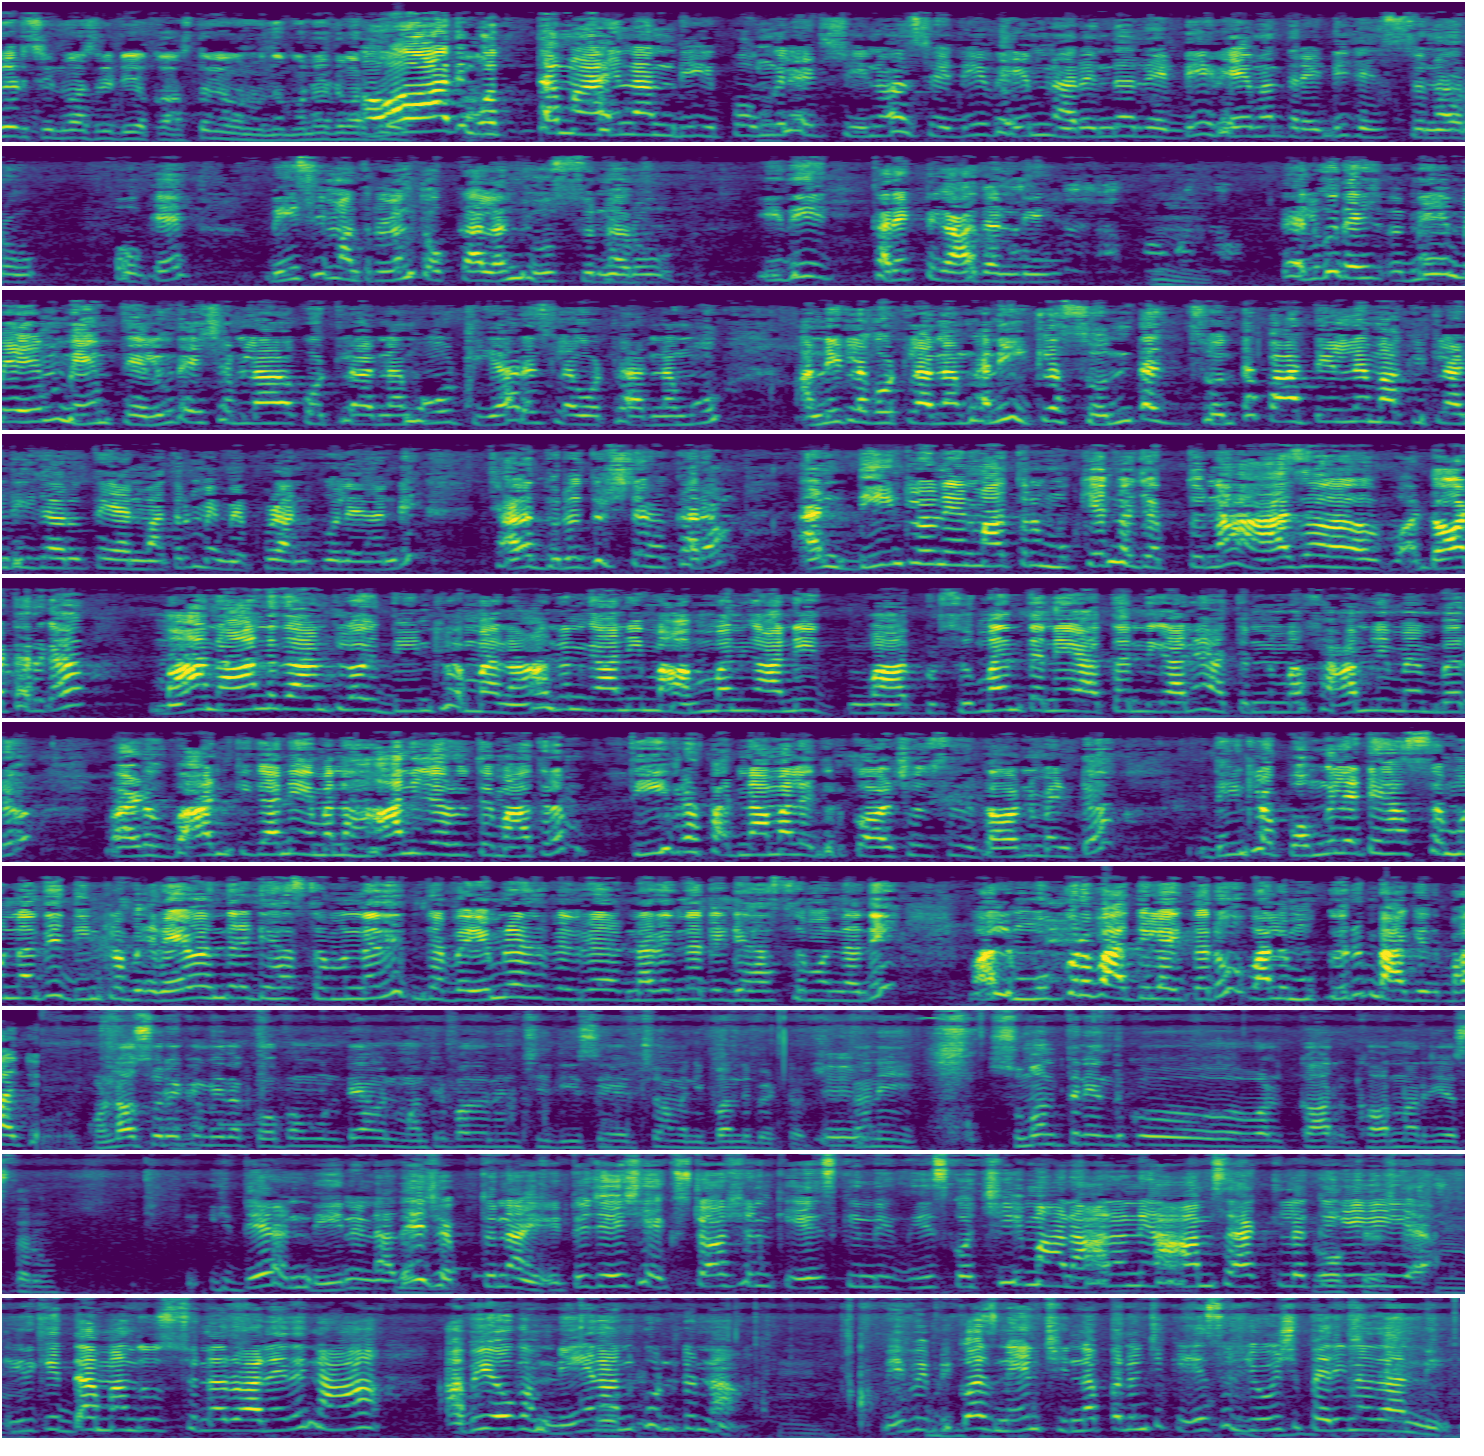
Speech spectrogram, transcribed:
పొంగిరెడ్డి శ్రీనివాస్ రెడ్డి యొక్క హస్తం ఏమైనా ఉందా? మొన్నటి వరకు అది మొత్తం ఆయనంది. పొంగులేటి శ్రీనివాస్ రెడ్డి వేం నరేందర్ రెడ్డి రేవంత్ రెడ్డి చేస్తున్నారు. ఓకే? బీసీ మంత్రులను తొక్కాలని చూస్తున్నారు. ఇది కరెక్ట్ కాదండి. తెలుగుదేశం మేము మేము తెలుగుదేశంలో కొట్లాడినాము టీఆర్ఎస్లో కొట్లాడినాము అన్నిట్లో కొట్లాడినాం కానీ ఇట్లా సొంత సొంత పార్టీలనే మాకు ఇట్లాంటివి జరుగుతాయని మాత్రం మేము ఎప్పుడు అనుకోలేదండి. చాలా దురదృష్టకరం. అండ్ దీంట్లో నేను మాత్రం ముఖ్యంగా చెప్తున్నా యాజ్ అ డాటర్గా మా నాన్న దాంట్లో దీంట్లో మా నాన్నని గాని మా అమ్మని గాని మా ఇప్పుడు సుమంత్ అనే అతన్ని గాని అతను మా ఫ్యామిలీ మెంబర్ వాడు వానికి గాని ఏమైనా హాని జరిగితే మాత్రం తీవ్ర పరిణామాలు ఎదుర్కోవాల్సి వస్తుంది గవర్నమెంట్. దీంట్లో పొంగులెట్టి హస్తం ఉన్నది దీంట్లో రేవంత్ రెడ్డి హస్తం ఉన్నది ఇంకా వేమ నరేందర్ రెడ్డి హస్తం ఉన్నది. వాళ్ళు ముగ్గురు బాధ్యులు అవుతారు వాళ్ళు ముగ్గురు బాధ్య- బాధ్యులు కొండా సురేఖ మీద కోపం ఉంటే ఆమె మంత్రి పదవి నుంచి తీసేయచ్చు ఆమెను ఇబ్బంది పెట్టొచ్చు. కానీ సుమంత్ని ఎందుకు వాళ్ళు కార్- కార్నర్ చేస్తారు? ఇదే అండి. నేను అదే చెప్తున్నా. ఎటు చేసి ఎక్స్టార్షన్ కేసు కింద తీసుకొచ్చి మా నాన్నని ఆర్మ్స్ యాక్ట్ లకి ఇరికిద్దామని చూస్తున్నారు అనేది నా అభియోగం. నేను అనుకుంటున్నా. మేబీ బికాజ్ నేను చిన్నప్పటి నుంచి కేసులు చూసి పెరిగిన దాన్ని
